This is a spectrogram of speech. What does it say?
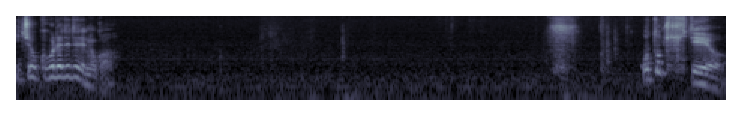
一応ここで出てるのか。音聞きてえよ。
